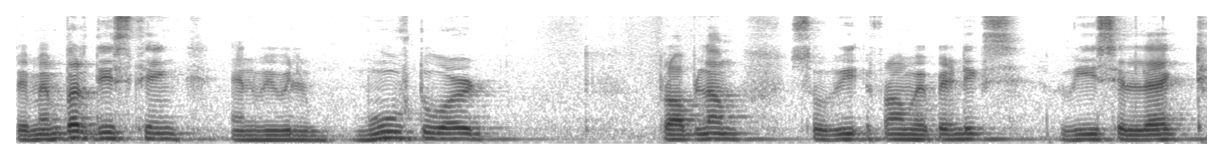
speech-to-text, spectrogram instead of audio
remember this thing and we will move toward problem. So we from appendix we select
